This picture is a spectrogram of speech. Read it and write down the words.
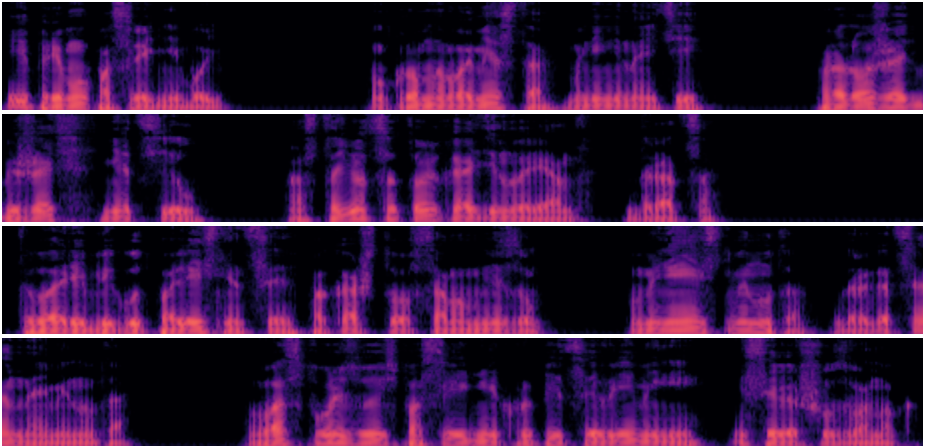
и приму последний бой. Укромного места мне не найти. Продолжать бежать нет сил, Остается только один вариант — драться. Твари бегут по лестнице, пока что в самом низу. У меня есть минута, драгоценная минута. Воспользуюсь последней крупицей времени и совершу звонок.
